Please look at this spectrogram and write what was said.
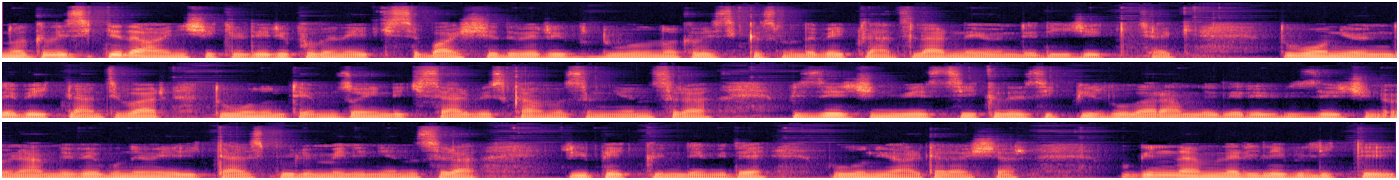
Luna Classic'te de aynı şekilde Ripple'ın etkisi başladı ve Luna Classic kısmında beklentiler ne yönde diyecek. Duvon yönünde beklenti var. Duvon'un Temmuz ayındaki serbest kalmasının yanı sıra bizler için USD klasik 1 dolar hamleleri bizler için önemli ve buna yönelik ters bölünmenin yanı sıra RIPEC gündemi de bulunuyor arkadaşlar. Bu gündemler ile birlikte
